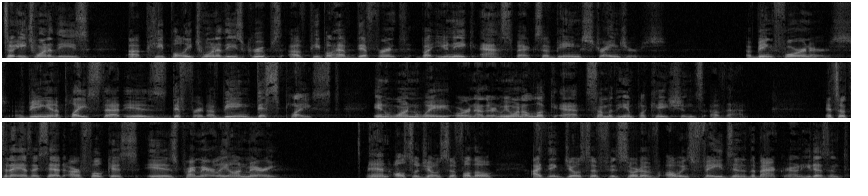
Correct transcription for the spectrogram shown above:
So each one of these uh, people, each one of these groups of people have different but unique aspects of being strangers, of being foreigners, of being in a place that is different, of being displaced in one way or another. And we want to look at some of the implications of that. And so today, as I said, our focus is primarily on Mary and also Joseph, although I think Joseph is sort of always fades into the background. He doesn't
